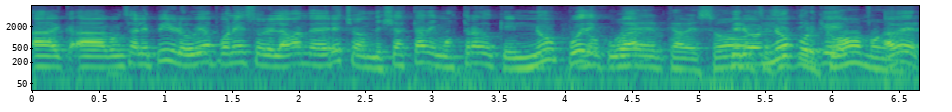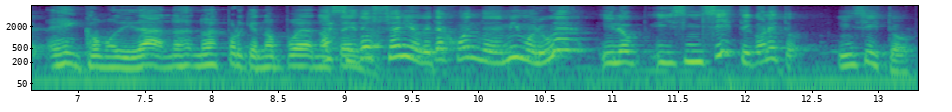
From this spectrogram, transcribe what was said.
a- a González Pires. Lo voy a poner sobre la banda derecha, donde ya está demostrado que no puede No jugar. puede, cabezón, pero no porque. incómodo. A ver, Es incomodidad, no, no es porque no pueda. No hace tenga. dos años que está jugando en el mismo lugar y, lo, y se insiste con esto. Insisto,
